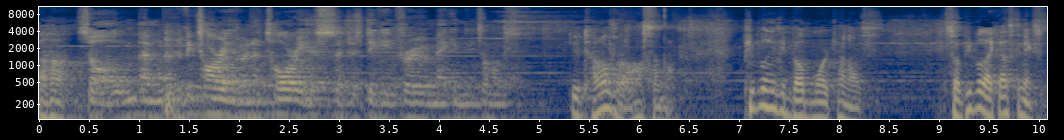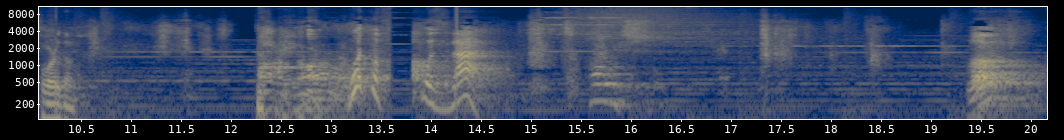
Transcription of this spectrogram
Uh-huh. So um, the Victorians were notorious for just digging through and making new tunnels. Dude, tunnels are awesome. People need to build more tunnels. So people like us can explore them. What the f was that? Hello?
